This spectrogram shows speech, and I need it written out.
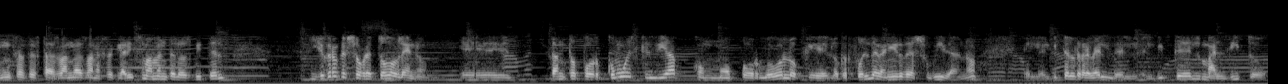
muchas de estas bandas van a ser clarísimamente los Beatles y yo creo que sobre todo Lennon eh, tanto por cómo escribía como por luego lo que lo que fue el devenir de su vida no el, el Beatle rebelde el, el Beatle maldito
